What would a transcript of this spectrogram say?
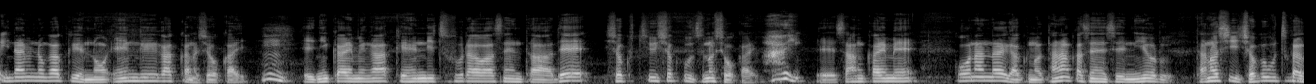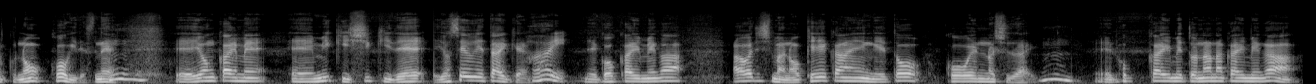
南野学園の園芸学科の紹介、はい、えー、2回目が県立フラワーセンターで食虫植物の紹介、はい。えー、3回目江南大学の田中先生による楽しい植物学の講義ですね、うん、えー、4回目、えー、三木四季で寄せ植え体験、はい、で5回目が淡路島の景観園芸と公園の取材、うん、えー、6回目と7回目が葛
